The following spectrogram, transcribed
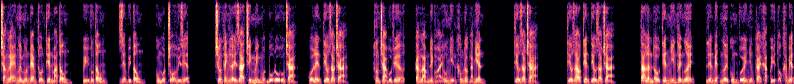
Chẳng lẽ ngươi muốn đem thôn thiên ma tông, quỷ vương tông, diễm quỷ tông cùng một chỗ hủy diệt? Trường thanh lấy ra chính mình một bộ đồ uống trà, cua lên tiêu giao trà. Hương trà bột phía, càng làm địch hoài ưu nhịn không được ngạc nhiên. Tiêu giao trà. Tiêu giao tiên tiêu giao trà. Ta lần đầu tiên nhìn thấy ngươi, liền biết ngươi cùng với những cái khác quỷ tộc khác biệt.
